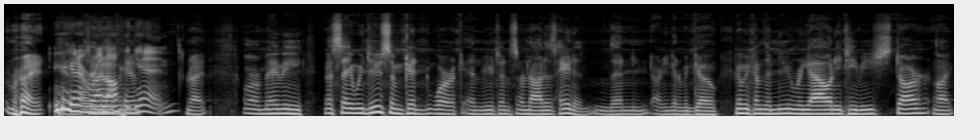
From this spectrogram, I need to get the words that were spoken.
Right. you're Yeah, gonna run off again. Right. Or maybe let's say we do some good work and mutants are not as hated. Then are you going to go to become the new reality TV star? Like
